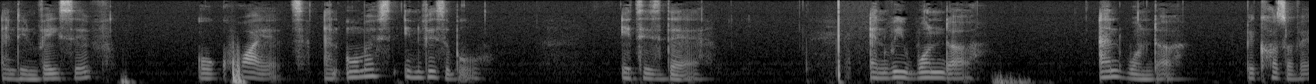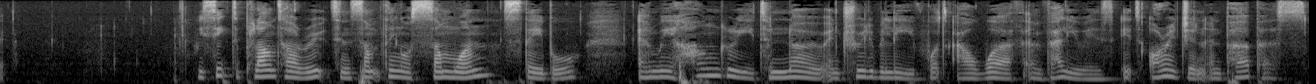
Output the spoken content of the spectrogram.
and invasive, or quiet and almost invisible, it is there. And we wonder and wonder because of it. We seek to plant our roots in something or someone stable, and we're hungry to know and truly believe what our worth and value is, its origin and purpose.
